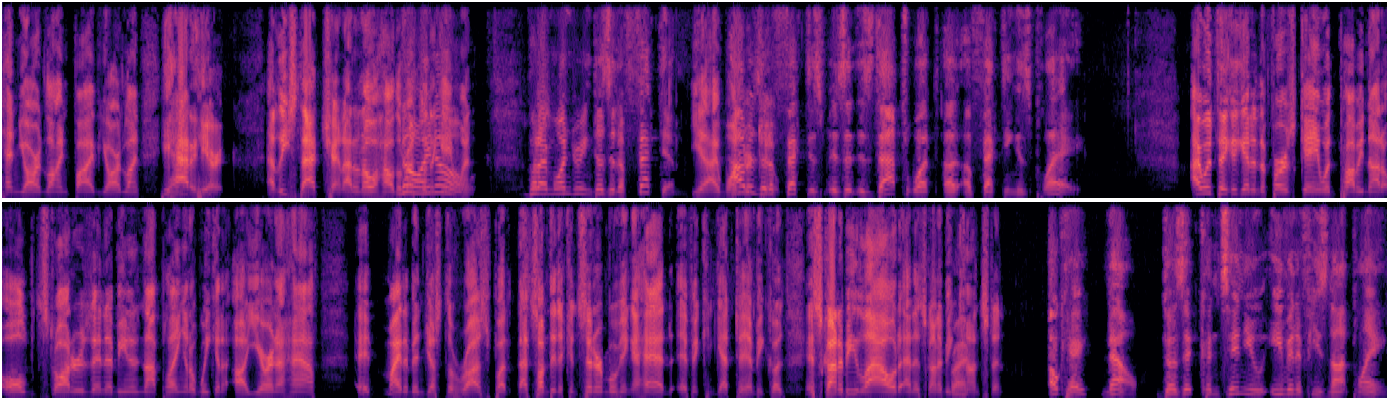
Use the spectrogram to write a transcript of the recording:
ten yard line, five yard line. He had to hear it. At least that chant. I don't know how the no, rest I of the know, game went. but I'm wondering, does it affect him? Yeah, I wonder How does it affect his? Is it is that what uh, affecting his play? I would think again in the first game with probably not all starters in. I mean, not playing in a week and a year and a half. It might have been just the rust, but that's something to consider moving ahead if it can get to him because it's going to be loud and it's going to be Right. constant. Okay, now does it continue even if he's not playing?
